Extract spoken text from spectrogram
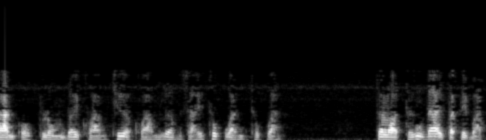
การอบรมด้วยความเชื่อความเลื่อมใสทุกวันทุกวัน ตลอดถึงได้ปฏิบัติ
